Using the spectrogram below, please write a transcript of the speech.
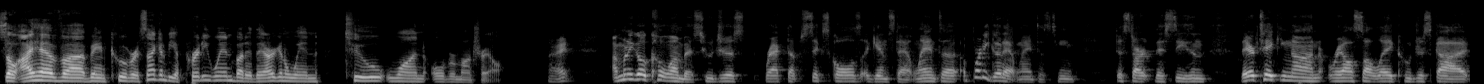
so I have uh, Vancouver. It's not going to be a pretty win, but they are going to win two one over Montreal. All right. I'm going to go Columbus, who just racked up six goals against Atlanta, a pretty good Atlanta's team to start this season. They're taking on Real Salt Lake, who just got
